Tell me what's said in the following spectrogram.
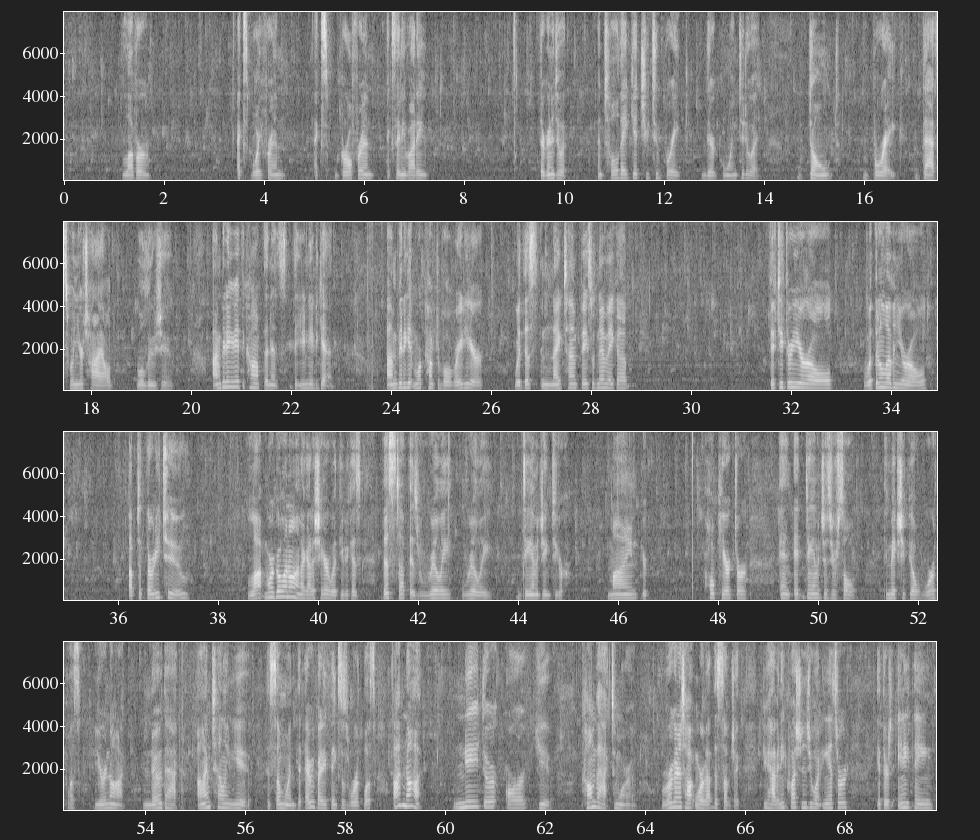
lover, ex boyfriend, ex girlfriend, ex anybody. They're going to do it. Until they get you to break, they're going to do it. Don't break. That's when your child will lose you. I'm going to give you the confidence that you need to get. I'm going to get more comfortable right here with this nighttime face with no makeup 53 year old with an 11 year old up to 32 a lot more going on I got to share with you because this stuff is really really damaging to your mind your whole character and it damages your soul. It makes you feel worthless. You're not. Know that. I'm telling you as someone that everybody thinks is worthless I'm not Neither are you. Come back tomorrow. We're going to talk more about this subject. If you have any questions you want answered, if there's anything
